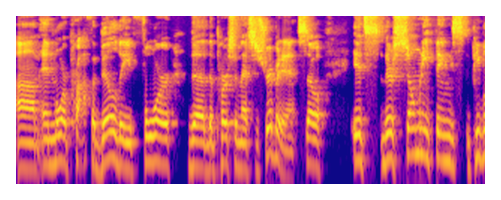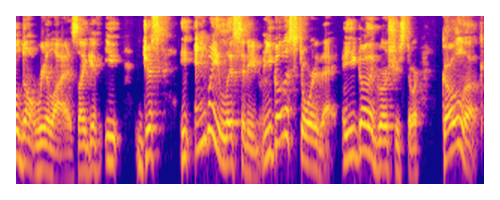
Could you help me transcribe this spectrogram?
um, and more profitability for the the person that's distributing it. So it's there's so many things people don't realize. Like if you just anybody listening, you go to the store today and you go to the grocery store, go look,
